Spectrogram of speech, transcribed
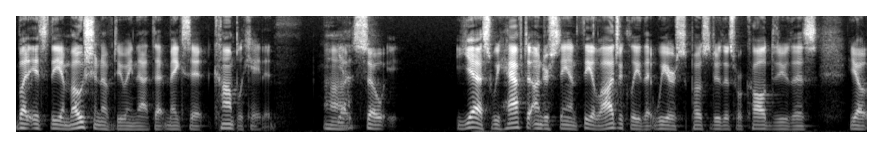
but it's the emotion of doing that that makes it complicated. Uh, yeah. So yes, we have to understand theologically that we are supposed to do this. We're called to do this. You know,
